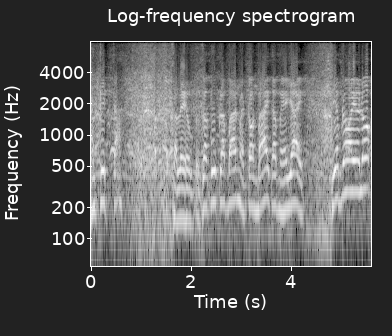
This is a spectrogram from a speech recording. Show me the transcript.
มันคิดจ้ะขะเร็วก็กูกลับบ้านมาตอนบ่ายกับแม่ยายเรียบร้อยแล้วลูก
